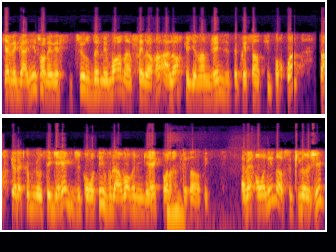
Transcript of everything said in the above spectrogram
qui avait gagné son investiture de mémoire dans Saint-Laurent alors que Yolande James était pressenti. Pourquoi? Parce que la communauté grecque du comté voulait avoir une grecque pour la représenter. Eh bien, on est dans cette logique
